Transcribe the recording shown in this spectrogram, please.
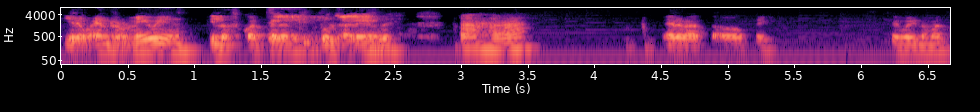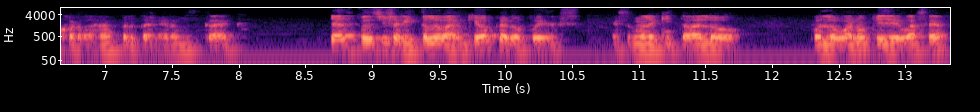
y el buen Ronnie, güey, y los cuatro eran titulares, güey. Ajá. Era todo, güey. Ese güey no me acordaba, pero también era un crack. Ya después Chicharito lo banqueó, pero pues eso no le quitaba lo, pues, lo bueno que llegó a ser.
